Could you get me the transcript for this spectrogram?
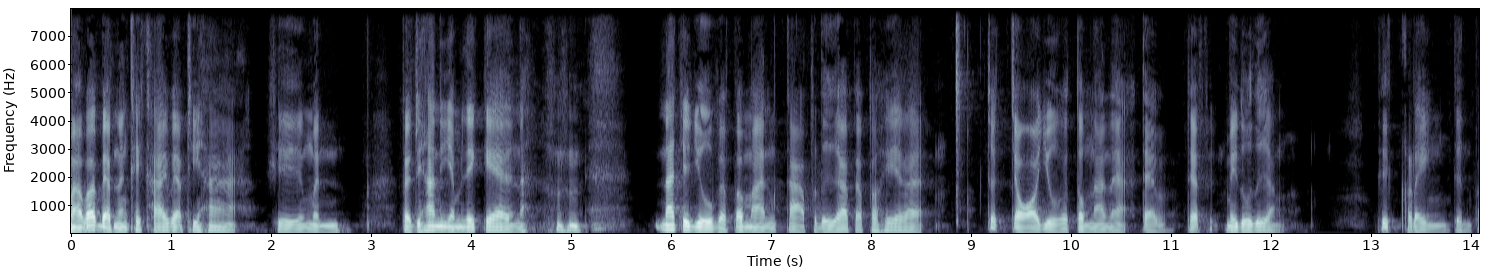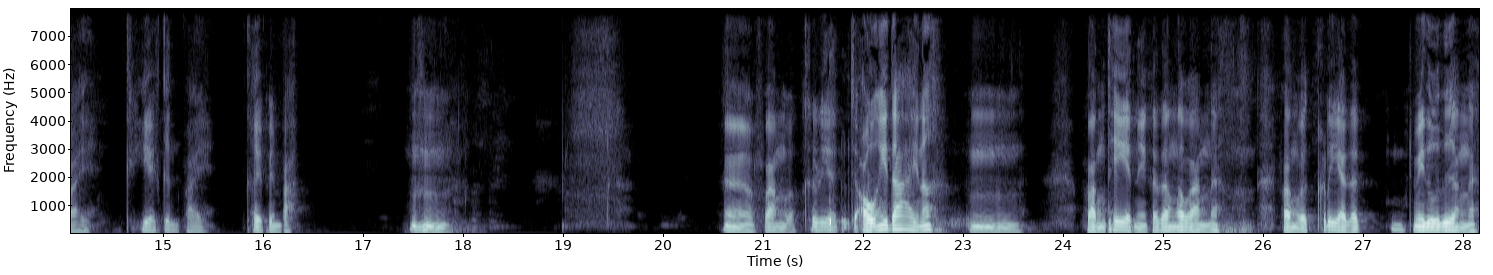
มาว่าแบบนั้นคล้าย ๆ แบบที่ห้าคือเหมือน แบบที่ห้านี่ยังไม่ได้แก้นะน่าจะอยู่แบบประมาณกาบเรือแบบประเภทว่าจดจ่ออยู่ตรงนั้นแหละแต่แต่ไม่รู้เรื่อง คือเกรงเกินไป เครียดเกินไป เคยเป็นปะ อฟังแบบเครียดจะเอาให้ได้เนาะอืม ฟังเทศเนี่ยก็ต้องระวังนะฟังแบบเครียดแล้วไม่รู้เรื่องนะ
